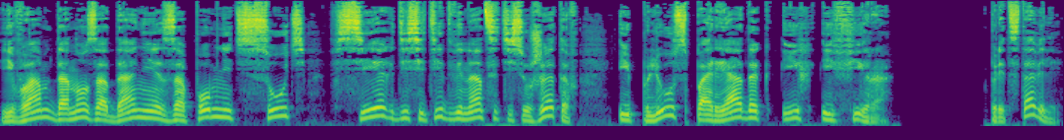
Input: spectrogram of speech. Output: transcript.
и вам дано задание запомнить суть всех 10-12 сюжетов и плюс порядок их эфира. Представили?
